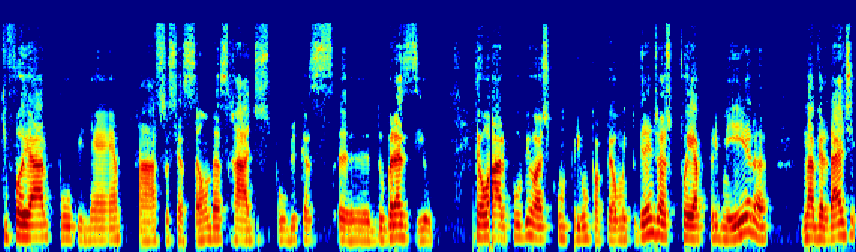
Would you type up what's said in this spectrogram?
que foi a ARPUB, né, a Associação das Rádios Públicas uh, do Brasil. Então, a ARPUB, eu acho que cumpriu um papel muito grande, eu acho que foi a primeira, na verdade,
